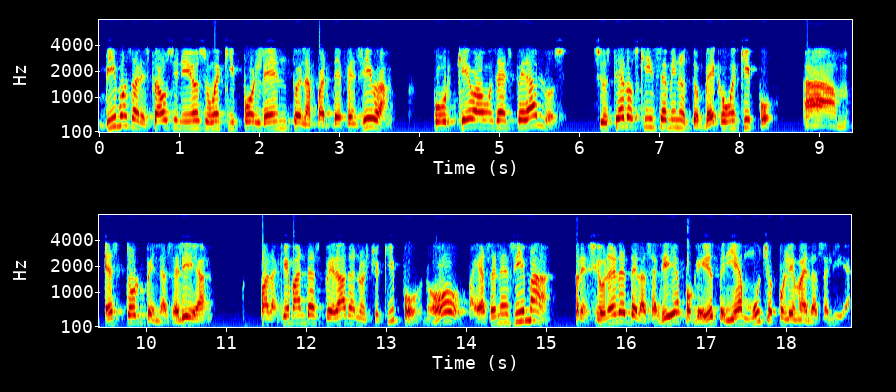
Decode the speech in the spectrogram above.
Vimos a Estados Unidos un equipo lento en la parte defensiva. ¿Por qué vamos a esperarlos? Si usted a los 15 minutos ve que un equipo es torpe en la salida, ¿para qué manda a esperar a nuestro equipo? No, váyase encima presiones de la salida porque ellos tenían muchos problemas en la salida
